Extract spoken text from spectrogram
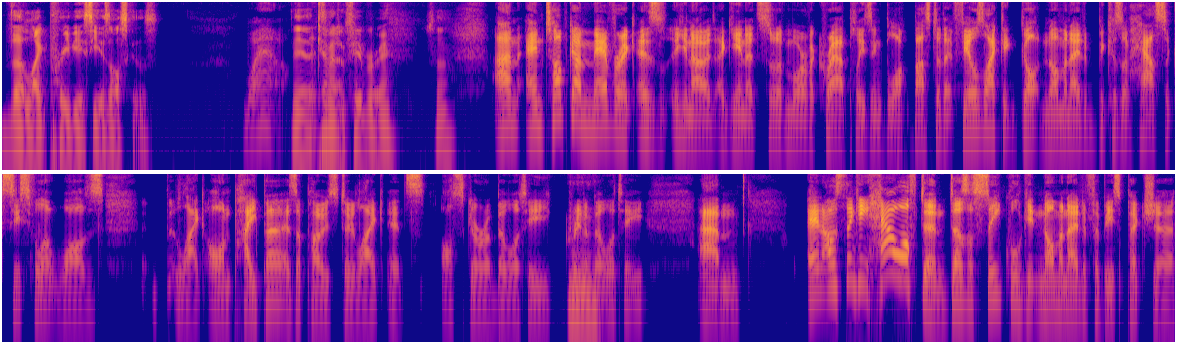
the like previous year's Oscars. wow. Yeah, it came out in February. So Um, and Top Gun Maverick is, you know, again, it's sort of more of a crowd pleasing blockbuster that feels like it got nominated because of how successful it was, like on paper, as opposed to like its Oscar ability, credibility. Um, and I was thinking, how often does a sequel get nominated for Best Picture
